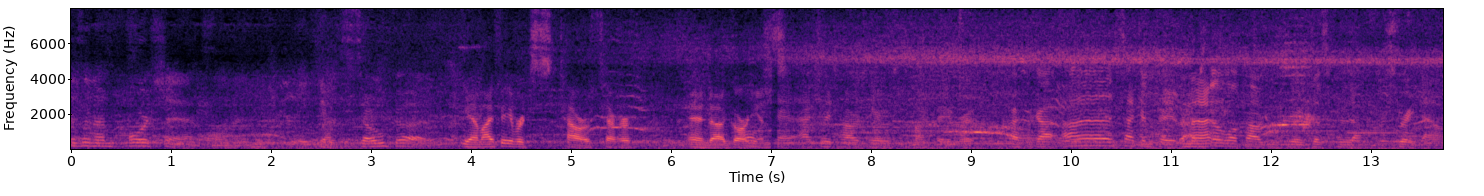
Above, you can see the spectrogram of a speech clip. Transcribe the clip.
is an unfortunate one. It's so good. Yeah, my favorite's Tower of Terror and uh, Guardians. Oh, shit. Actually, Tower of Terror is my favorite. I forgot. Uh, second favorite. And I that- still love Falcon Straight just because I'm straight down.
